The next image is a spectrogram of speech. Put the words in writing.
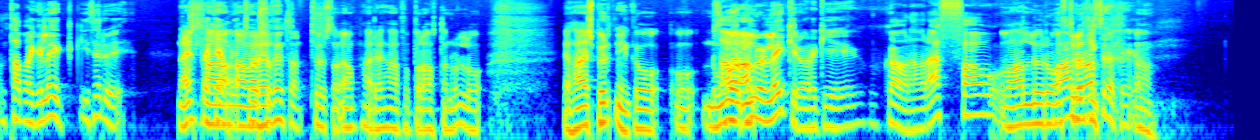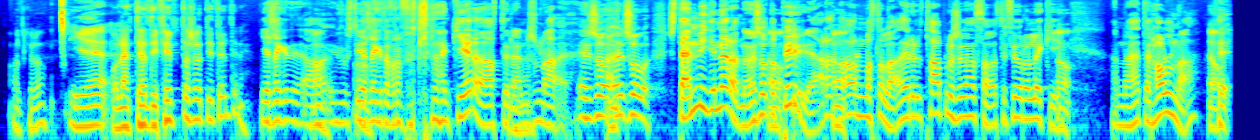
hann tapa ekki leik í þeirri Nei, það, Íslandakefni það var hérna 2015 2000, já, það er það fór bara 8-0 og já, það er spurning og, og nú það var er alveg leikir, var ekki, hvað var það, það var FH Valur og Valur afturölding Já, algjörlega. Ég, og lendi held í 5. sett í deildinni. Ég ætla ekki, Já, ég, veist, ég ætla ekki að fara fullið að gera það aftur en svona, eins og, eins og stemmingin er þarna, eins og þetta Já. byrjar það Já. var náttúrulega, þeir eru tablusir ennþá eftir fjóra leiki, Já. þannig að þetta er hálna. Já, þeir,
